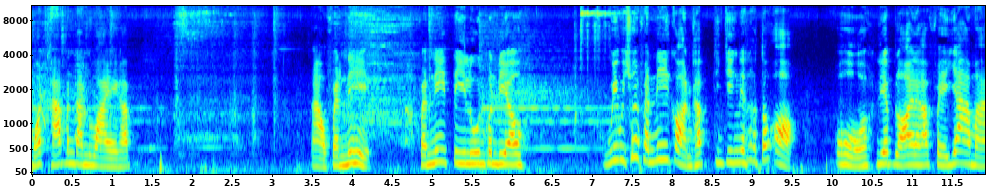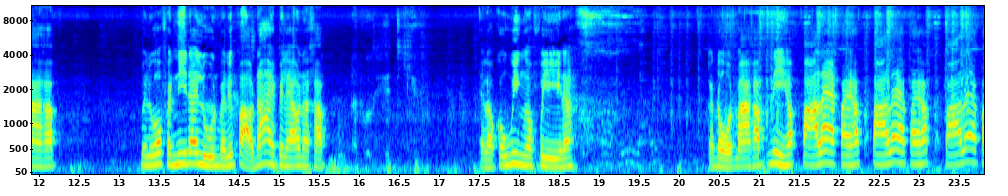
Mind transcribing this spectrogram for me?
มอสครับมันดันไวครับอ้าวแฟนนี่แฟนนี่ตีลูนคนเดียว วิ่งไปช่วยแฟนนี่ก่อนครับ จริงๆเนี่ยเราต้องออก โอ้โห เรียบร้อยแล้วครับ เฟย่ามาครับ ไม่รู้ว่าแฟนนี่ได้ลูนไปหรือเปล่าได้ไปแล้วนะครับไอเราก็วิ่งมาฟรีนะ กระโดดมาครับนี่ครับปลาแรกไปครับปลาแรกไปครับปลาแรกไป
